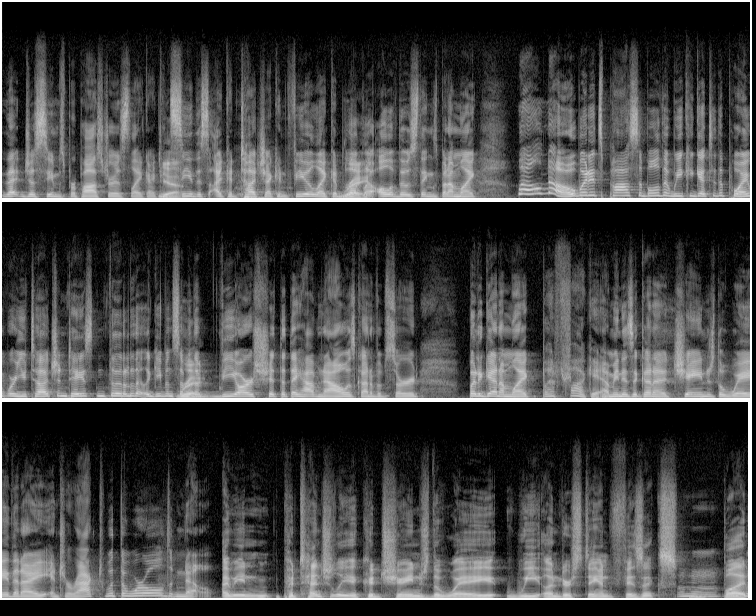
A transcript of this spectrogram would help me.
that just seems preposterous. Like I can Yeah. see this, I can touch, I can feel, I can blah, Right. blah, all of those things. But I'm like, well, no, but it's possible that we could get to the point where you touch and taste and blah, blah, blah. like even some Right. of the VR shit that they have now is kind of absurd. But again, I'm like, but fuck it. I mean, is it gonna change the way that I interact with the world? No. I mean, potentially it could change the way we understand physics, Mm-hmm. but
